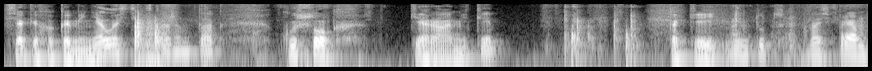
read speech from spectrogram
всяких окамінєлостей, скажімо так. Кусок кераміки. Такий він тут весь прям.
